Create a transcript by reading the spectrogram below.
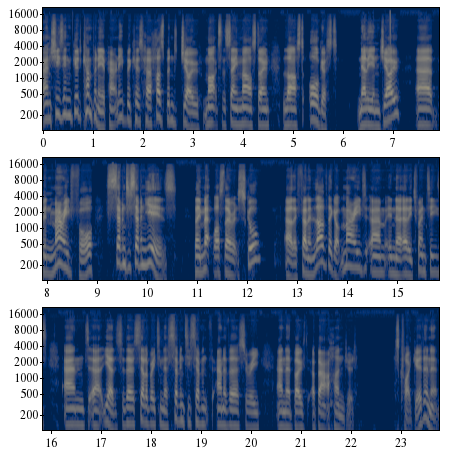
and she's in good company apparently because her husband Joe marked the same milestone last August. Nellie and Joe uh, been married for 77 years. They met whilst they were at school. Uh, they fell in love. They got married um, in their early 20s, and uh, yeah, so they're celebrating their 77th anniversary and they're both about 100. That's quite good, isn't it?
